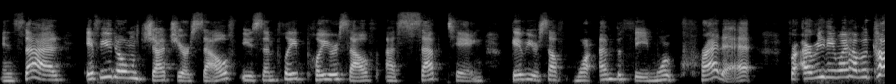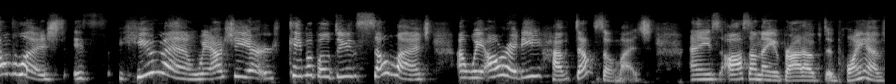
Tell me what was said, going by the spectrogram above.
Instead, if you don't judge yourself, you simply put yourself accepting, give yourself more empathy, more credit for everything we have accomplished. It's human. We actually are capable of doing so much, and we already have done so much. And it's awesome that you brought up the point of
